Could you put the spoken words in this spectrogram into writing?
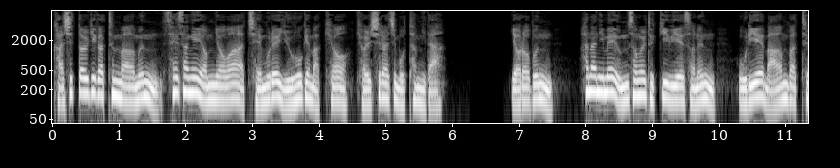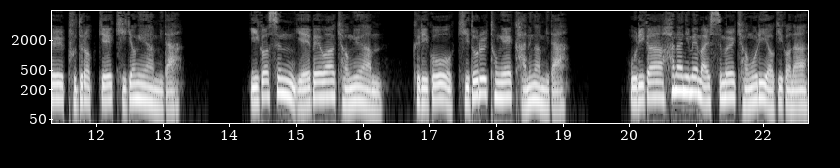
가시떨기 같은 마음은 세상의 염려와 재물의 유혹에 막혀 결실하지 못합니다. 여러분, 하나님의 음성을 듣기 위해서는 우리의 마음밭을 부드럽게 기경해야 합니다. 이것은 예배와 경외함, 그리고 기도를 통해 가능합니다. 우리가 하나님의 말씀을 경홀히 여기거나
